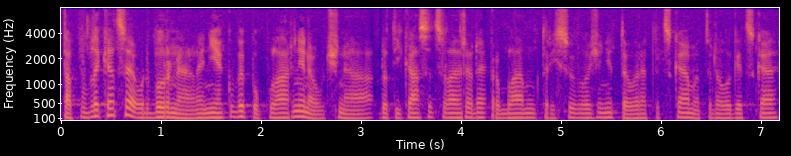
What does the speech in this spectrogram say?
Ta publikace je odborná, není jakoby populárně naučná. Dotýká se celé řady problémů, které jsou vloženě teoretické a metodologické,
